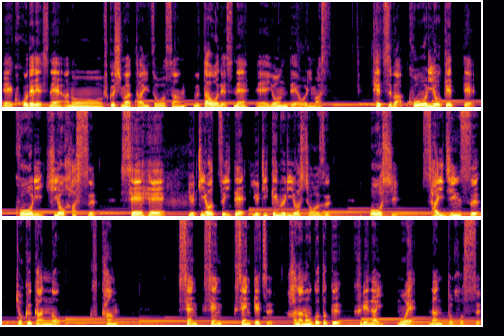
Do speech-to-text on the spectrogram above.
えー、ここでですね、あのー、福島泰造さん、歌をですね、えー、読んでおります。鉄馬、氷を蹴って、氷、火を発す、聖兵、雪をついて雪煙を生ず、王子、祭神す玉冠の冠、鮮血、花のごとく紅、燃え、なんと欲す。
